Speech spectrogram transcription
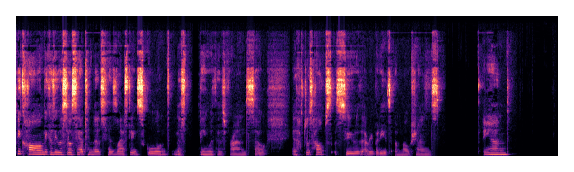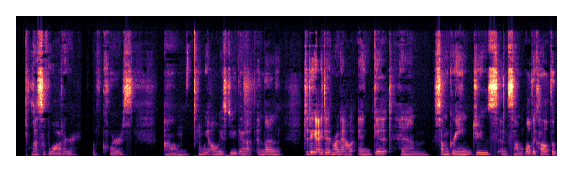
be calm because he was so sad to miss his last day of school and miss being with his friends. So it just helps soothe everybody's emotions. And lots of water, of course. Um, and we always do that. And then today I did run out and get him some green juice and some, well, they call it the,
